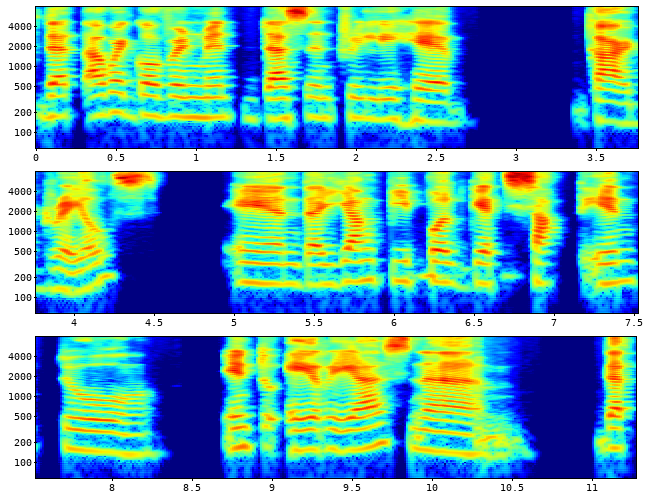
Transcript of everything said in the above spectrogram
that our government doesn't really have guardrails and the young people get sucked into into areas na that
